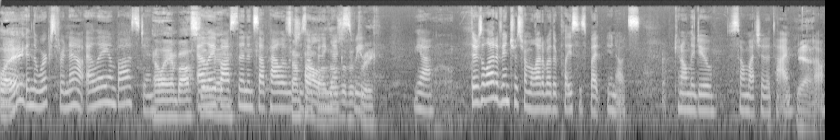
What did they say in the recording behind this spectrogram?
the, in the works for now. L.A. and Boston. LA and Boston? LA, and Boston, and Sao Paulo, which Sao is Paulo. opening Those next are the week. three. Yeah. There's a lot of interest from a lot of other places, but you know, it's can only do so much at a time. Yeah. So,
